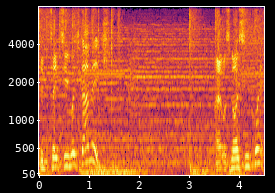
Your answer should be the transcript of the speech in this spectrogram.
Didn't take too much damage. And it was nice and quick.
